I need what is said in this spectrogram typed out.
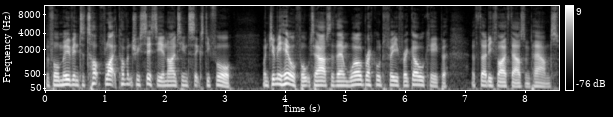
before moving to top flight Coventry City in 1964 when Jimmy Hill forked out a then world record fee for a goalkeeper of £35,000.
